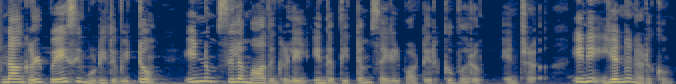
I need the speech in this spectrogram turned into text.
நாங்கள் பேசி முடித்துவிட்டோம். இன்னும் சில மாதங்களில் இந்த திட்டம் செயல்பாட்டிற்கு வரும் என்று. இனி என்ன நடக்கும்?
